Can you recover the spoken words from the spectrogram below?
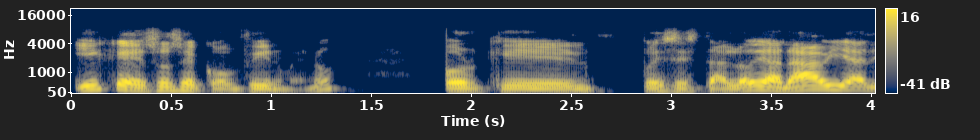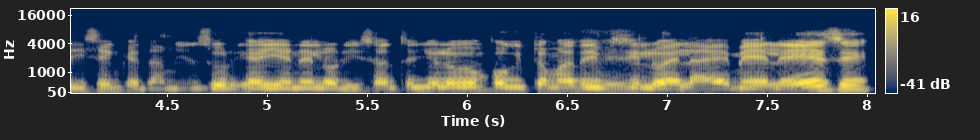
y que eso se confirme, ¿no? Porque pues está lo de Arabia, dicen que también surge ahí en el horizonte. Yo lo veo un poquito más difícil lo de la MLS.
